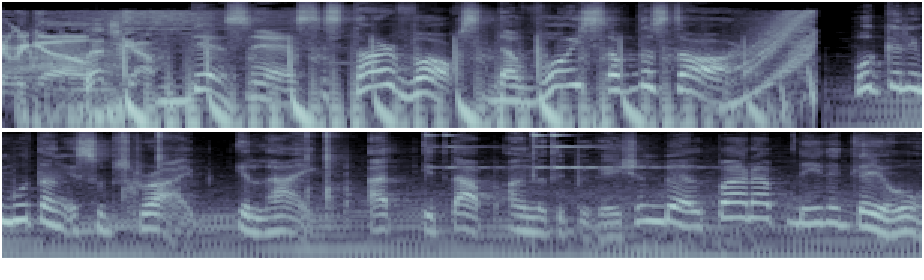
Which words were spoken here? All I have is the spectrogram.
Here we go. Let's go. This is Starvox, the voice of the star. Huwag kalimutang i-subscribe, i-like, at itap ang notification bell para updated kayo.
